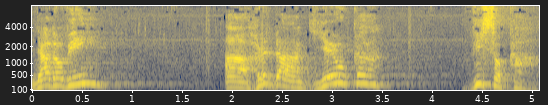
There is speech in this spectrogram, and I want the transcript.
ľadový a hrdá dievka, vysoká.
